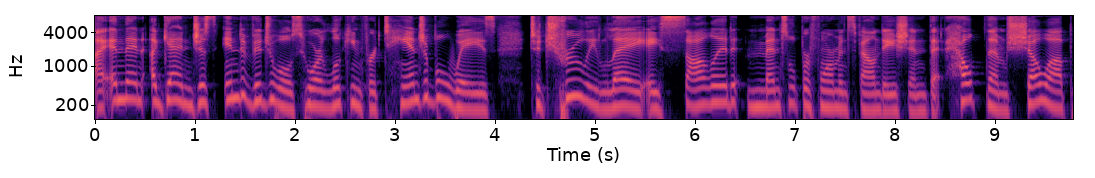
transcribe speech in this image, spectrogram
Uh, and then again, just individuals who are looking for tangible ways to truly lay a solid mental performance foundation that help them show up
